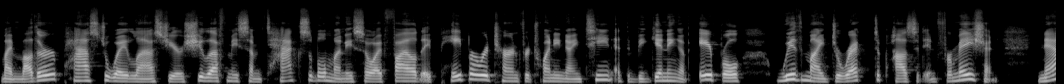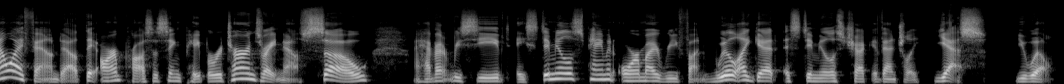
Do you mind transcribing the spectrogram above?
My mother passed away last year. She left me some taxable money, so I filed a paper return for 2019 at the beginning of April with my direct deposit information. Now I found out they aren't processing paper returns right now. So I haven't received a stimulus payment or my refund. Will I get a stimulus check eventually? Yes, you will.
